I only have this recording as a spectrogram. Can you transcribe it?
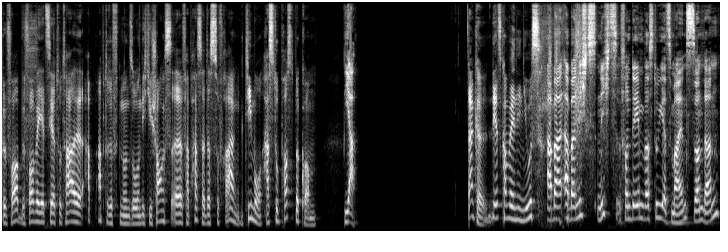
bevor, bevor wir jetzt hier total ab, abdriften und so und ich die Chance äh, verpasse, das zu fragen. Timo, hast du Post bekommen? Ja, Danke. Jetzt kommen wir in die News. aber, aber nichts, nichts von dem, was du jetzt meinst, sondern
